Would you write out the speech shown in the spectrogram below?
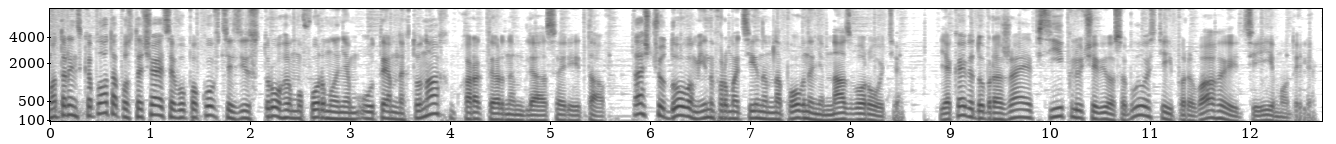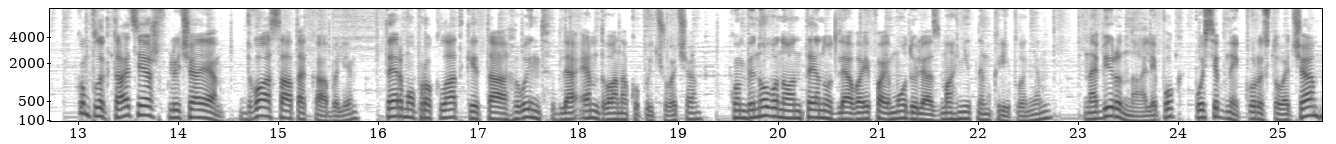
Материнська плата постачається в упаковці зі строгим оформленням у темних тонах, характерним для серії TAF, та з чудовим інформаційним наповненням на звороті, яке відображає всі ключові особливості і переваги цієї моделі. Комплектація ж включає два SATA кабелі, термопрокладки та гвинт для M2 накопичувача, комбіновану антенну для Wi-Fi модуля з магнітним кріпленням, набір наліпок, посібник користувача,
